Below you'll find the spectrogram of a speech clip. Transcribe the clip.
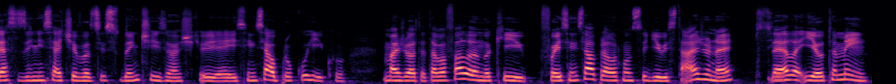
dessas iniciativas estudantis. Eu acho que é essencial para o currículo. A Major até estava falando que foi essencial para ela conseguir o estágio, né? Dela, e eu também.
